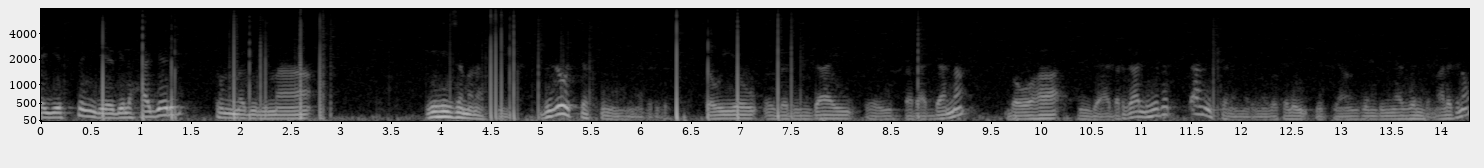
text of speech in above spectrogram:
አየስተንጀ ቢልሐጀሪ ቱመ ቢልማ ይሄ ዘመናችን ብዙዎቻችን የምናደርገው ሰውየው በድንጋይ ይጸዳዳና በውሃ እስቲንጃ ያደርጋል። ይሄ በጣም የተለመደ ነው፣ በተለይ ኢትዮጵያውያን ዘንድ እኛ ዘንድ ማለት ነው።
